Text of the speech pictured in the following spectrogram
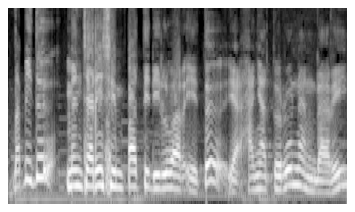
Tapi itu mencari simpati di luar itu ya hanya turunan dari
